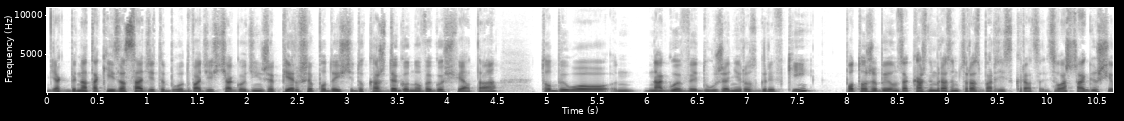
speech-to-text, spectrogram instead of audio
jakby na takiej zasadzie to było 20 godzin, że pierwsze podejście do każdego nowego świata to było nagłe wydłużenie rozgrywki, po to, żeby ją za każdym razem coraz bardziej skracać. Zwłaszcza jak już się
